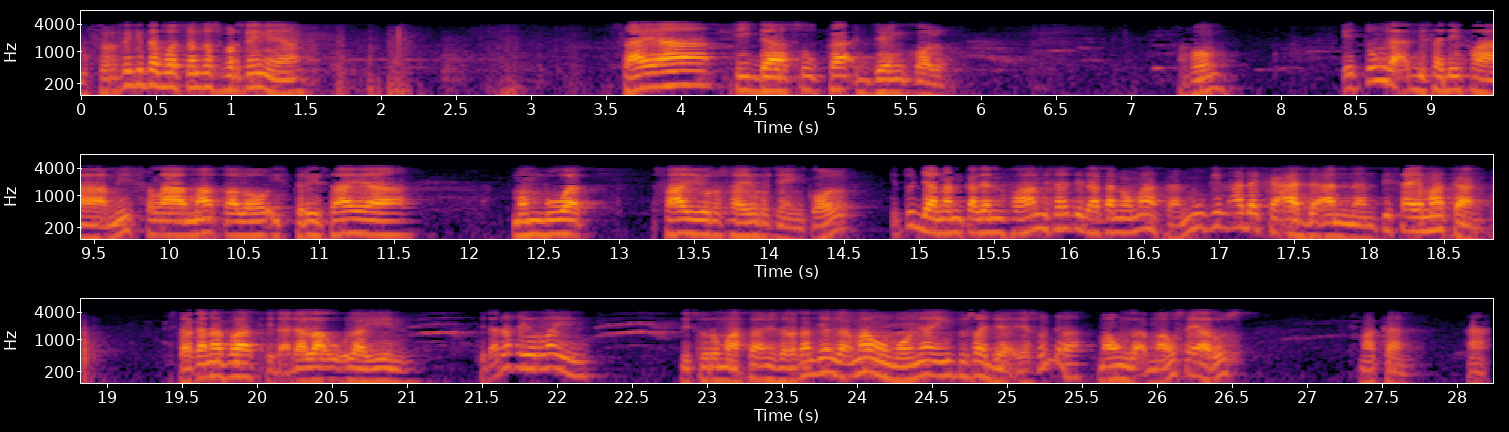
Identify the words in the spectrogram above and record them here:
Nah, seperti kita buat contoh seperti ini ya. Saya tidak suka jengkol. Paham? Itu nggak bisa difahami selama kalau istri saya membuat sayur-sayur jengkol, itu jangan kalian pahami saya tidak akan memakan. Mungkin ada keadaan nanti saya makan. Misalkan apa? Tidak ada lauk lain. Tidak ada sayur lain. Disuruh masak misalkan dia nggak mau, maunya itu saja. Ya sudah, mau nggak mau saya harus makan. Nah,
